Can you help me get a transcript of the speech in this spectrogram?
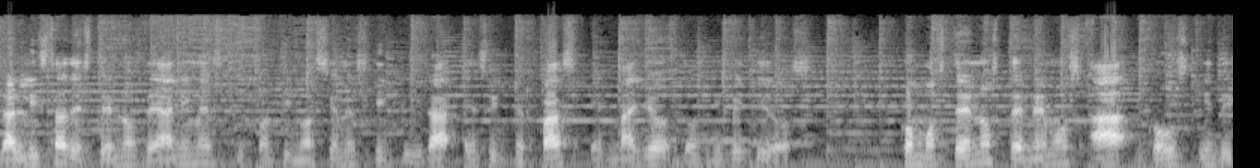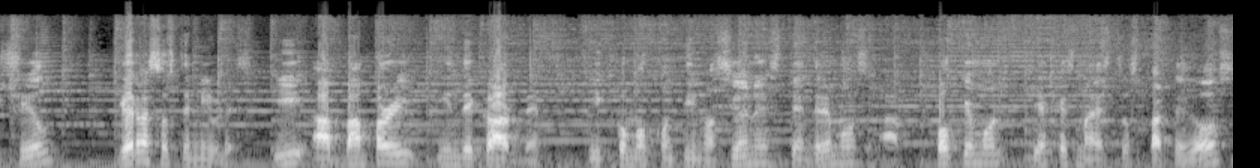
la lista de estrenos de animes y continuaciones que incluirá en su interfaz en mayo 2022. Como estrenos tenemos a Ghost in the Shield, Guerras Sostenibles y a Vampire in the Garden. Y como continuaciones tendremos a Pokémon Viajes Maestros Parte 2,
